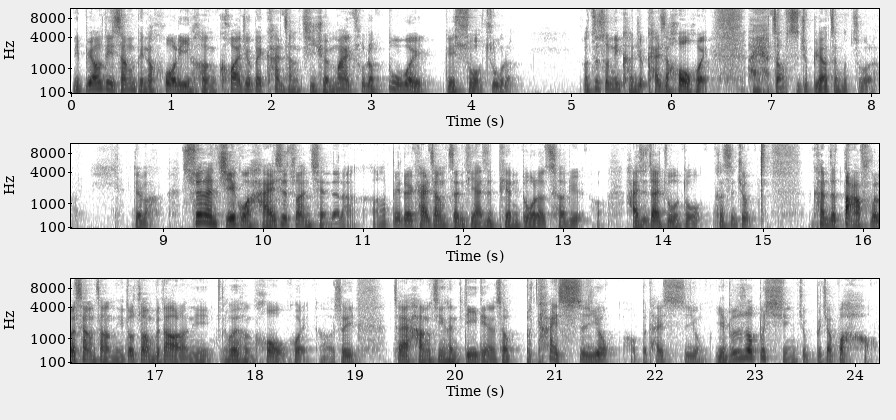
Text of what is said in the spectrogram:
你标的商品的获利很快就被看涨期权卖出的部位给锁住了啊。这时候你可能就开始后悔，哎呀，早知就不要这么做了，对吧？虽然结果还是赚钱的啦啊，背对开仓整体还是偏多的策略，还是在做多，可是就。看着大幅的上涨，你都赚不到了，你会很后悔啊！所以在行情很低点的时候，不太适用哦，不太适用，也不是说不行，就比较不好。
